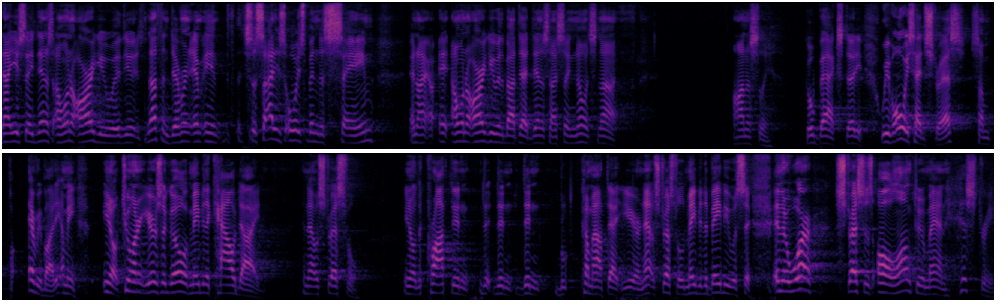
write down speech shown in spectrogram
Now, you say, Dennis, I want to argue with you. It's nothing different. I mean, society's always been the same. And I, I want to argue with about that, Dennis. And I say, no, it's not. Honestly, go back, study. We've always had stress. Some, everybody. I mean, you know, 200 years ago, maybe the cow died, and that was stressful. You know, the crop didn't, didn't, didn't come out that year, and that was stressful. Maybe the baby was sick. And there were stresses all along through man history,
